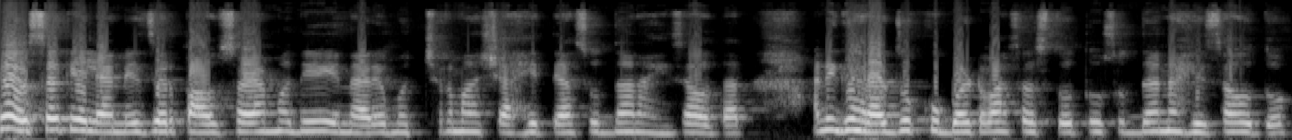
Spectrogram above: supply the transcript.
हे असं केल्याने जर पावसाळ्यामध्ये येणारे मच्छर माशा आहेत त्या सुद्धा नाहीसा होतात. आणि घरात जो कुबटवास असतो तो सुद्धा नाहीसा होतो.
